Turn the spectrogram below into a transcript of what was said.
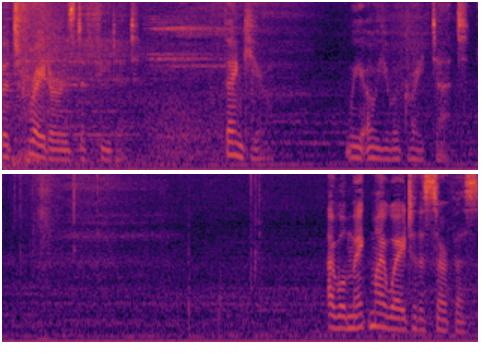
The traitor is defeated. Thank you. We owe you a great debt. I will make my way to the surface,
